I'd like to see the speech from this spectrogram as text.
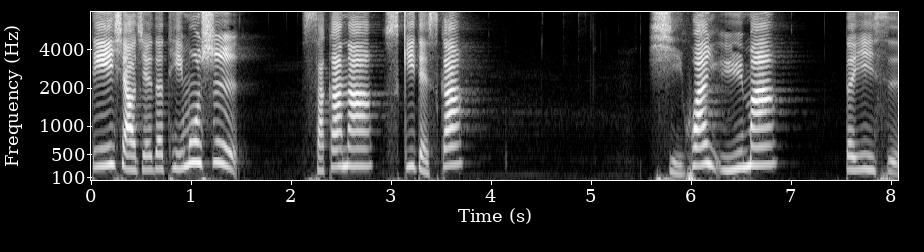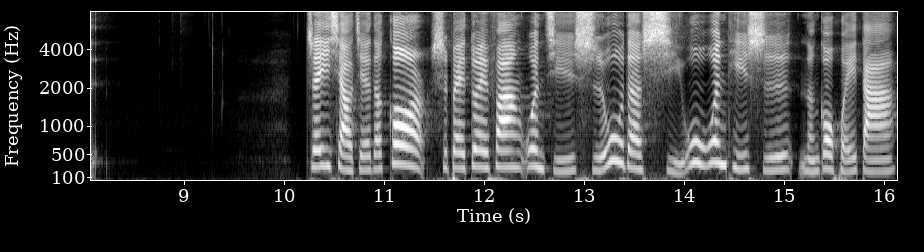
第一小节的题目是“魚好きですか？”喜欢鱼吗？的意思。这一小节的 goal 是被对方问及食物的喜恶问题时，能够回答。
